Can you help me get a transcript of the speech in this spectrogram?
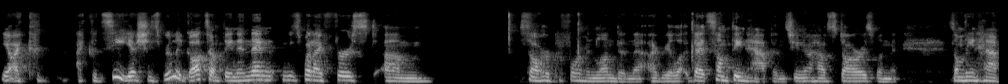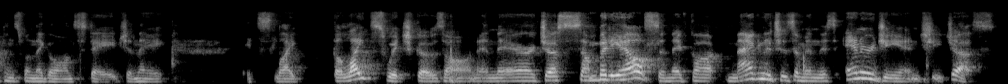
yeah i could i could see yeah she's really got something. And then it was when i first um saw her perform in london that i realized that something happens. You know how stars when something happens when they go on stage and they it's like the light switch goes on and they're just somebody else and they've got magnetism and this energy and she just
